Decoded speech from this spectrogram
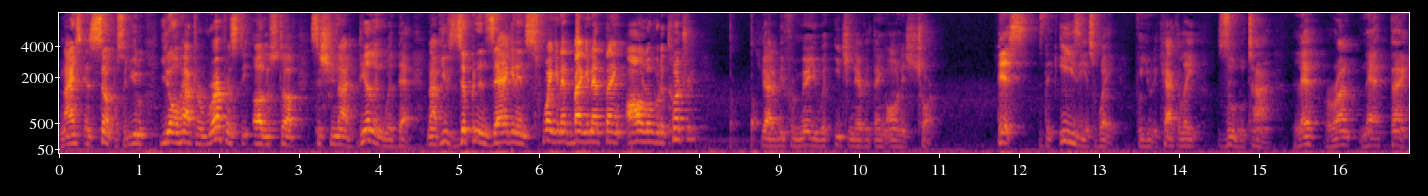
Nice and simple. So you you don't have to reference the other stuff since you're not dealing with that. Now, if you're zipping and zagging and swinging and banging that thing all over the country, you got to be familiar with each and everything on this chart. This is the easiest way for you to calculate Zulu time. Let's run that thing.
